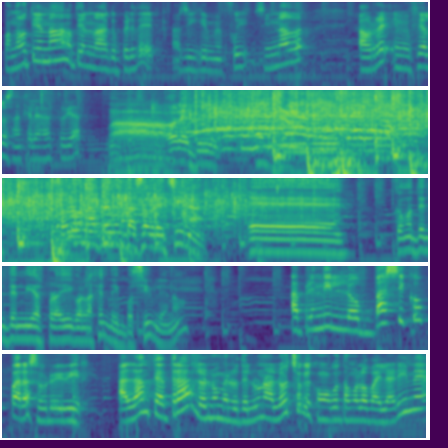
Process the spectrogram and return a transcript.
cuando no tienes nada, no tienes nada que perder. Así que me fui sin nada, ahorré y me fui a Los Ángeles a estudiar. Ole tú. Solo una pregunta sobre China. Eh, ¿Cómo te entendías por ahí con la gente? Imposible, ¿no? aprendí lo básico para sobrevivir. Adelante, atrás, los números del 1 al 8, que es como contamos los bailarines.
